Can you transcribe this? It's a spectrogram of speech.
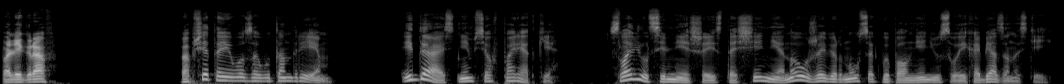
Полиграф? Вообще-то его зовут Андреем. И да, с ним все в порядке. Словил сильнейшее истощение, но уже вернулся к выполнению своих обязанностей.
